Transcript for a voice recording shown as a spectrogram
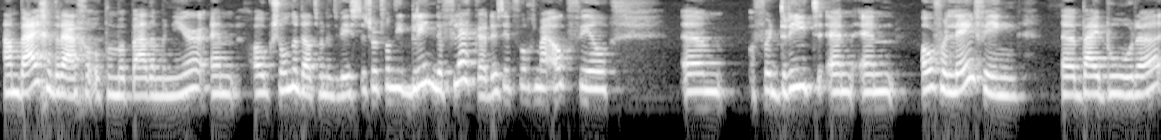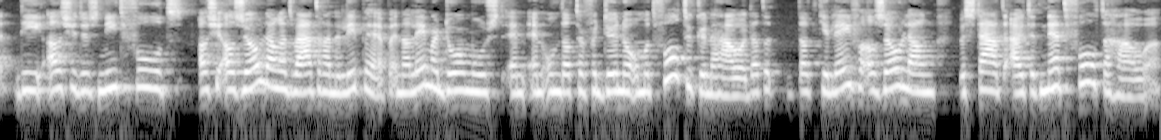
aan bijgedragen op een bepaalde manier. En ook zonder dat we het wisten, een soort van die blinde vlekken. Dus dit volgens mij ook veel um, verdriet en, en overleving uh, bij boeren. Die als je dus niet voelt, als je al zo lang het water aan de lippen hebt en alleen maar door moest en, en om dat te verdunnen, om het vol te kunnen houden. Dat, het, dat je leven al zo lang bestaat uit het net vol te houden.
